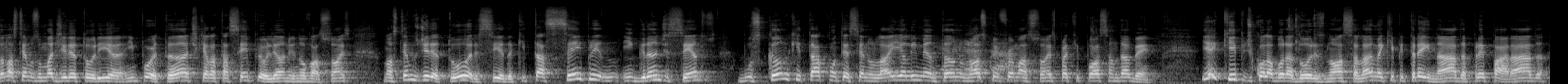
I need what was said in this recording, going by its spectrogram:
Então nós temos uma diretoria importante que ela está sempre olhando inovações. Nós temos diretores, Cida, que está sempre em grandes centros buscando o que está acontecendo lá e alimentando é, nós com informações para que possa andar bem. E a equipe de colaboradores nossa lá é uma equipe treinada, preparada,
